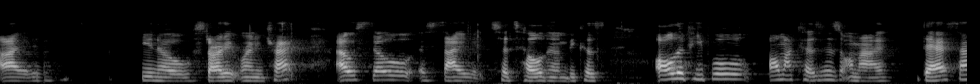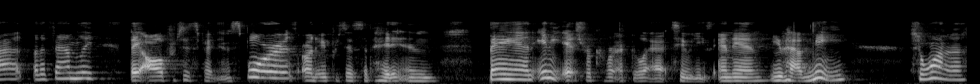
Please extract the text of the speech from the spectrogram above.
I you know, started running track, I was so excited to tell them because all the people, all my cousins on my dad's side of the family, they all participated in sports or they participated in band, any extracurricular activities. And then you have me, Shawana,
